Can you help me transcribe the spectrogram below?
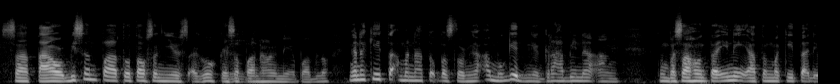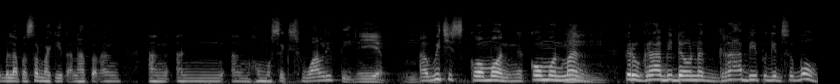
sa tao bisan pa 2000 years ago kaysa panahon ni Pablo nga nakita man nato pastor nga amo gid nga grabe na ang kung basahon ta ini aton makita di bala pastor makita naton ang ang ang, ang homosexuality. Yep. Mm. Ah, which is common nga common man. Pero grabe daw naggrabe pagid subong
